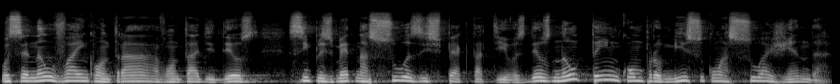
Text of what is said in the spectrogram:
Você não vai encontrar a vontade de Deus simplesmente nas suas expectativas. Deus não tem um compromisso com a sua agenda.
